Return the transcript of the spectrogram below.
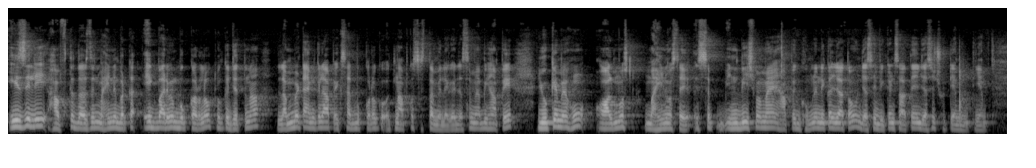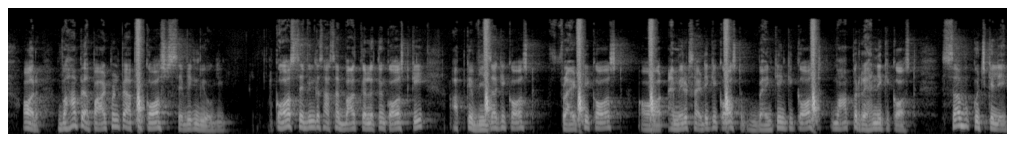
इजीली हफ़्ते दस दिन, महीने भर का एक बार में बुक कर लो, क्योंकि जितना लंबे टाइम के लिए आप एक साथ बुक करोगे, उतना आपको सस्ता मिलेगा। जैसे मैं अभी यहाँ पे यूके में हूँ ऑलमोस्ट महीनों से, इससे इन बीच में मैं यहाँ पे घूमने निकल जाता हूँ, जैसे वीकेंड्स आते हैं, जैसे छुट्टियाँ मिलती हैं। और वहाँ पर अपार्टमेंट पर आपकी कॉस्ट सेविंग भी होगी। कॉस्ट सेविंग के साथ साथ बात कर लेते हैं कॉस्ट की। आपके वीज़ा की कॉस्ट फ़्लाइट की कॉस्ट और एमिरेट्स आई की कॉस्ट बैंकिंग की कॉस्ट वहाँ पर रहने की कॉस्ट सब कुछ के लिए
